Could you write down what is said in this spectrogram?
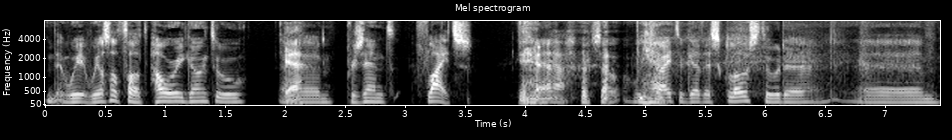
we, we also thought, how are we going to Yeah. um, present flights? Yeah. So we Yeah. try to get as close to the um,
